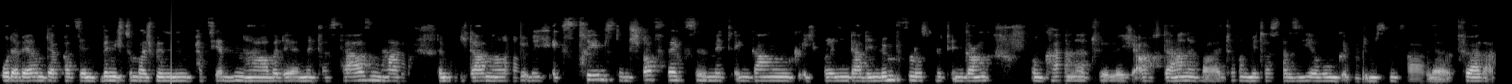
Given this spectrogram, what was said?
oder während der Patient, wenn ich zum Beispiel einen Patienten habe, der Metastasen hat, dann bringe ich da natürlich extremst den Stoffwechsel mit in Gang. Ich bringe da den Lymphfluss mit in Gang und kann natürlich auch da eine weitere Metastasierung im dümmsten Fall fördern.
